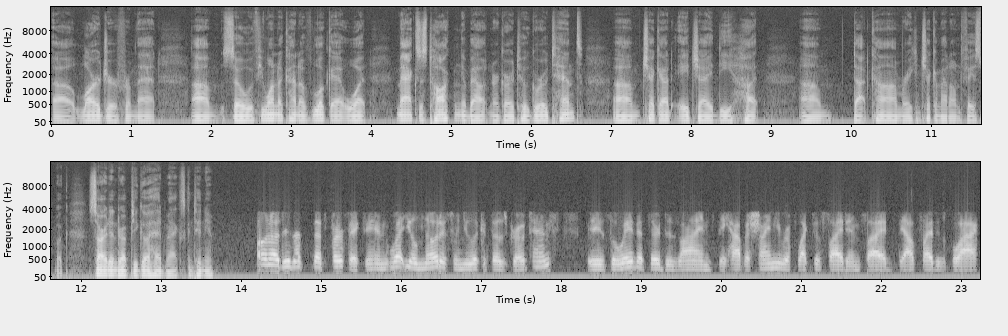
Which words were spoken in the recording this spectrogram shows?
uh, larger from that. Um, so if you want to kind of look at what Max is talking about in regard to a grow tent, um, check out hidhut.com, Um, or you can check them out on Facebook. Sorry to interrupt you. Go ahead, Max. Continue. Oh no, dude, that's that's perfect. And what you'll notice when you look at those grow tents is the way that they're designed. They have a shiny reflective side inside. The outside is black.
